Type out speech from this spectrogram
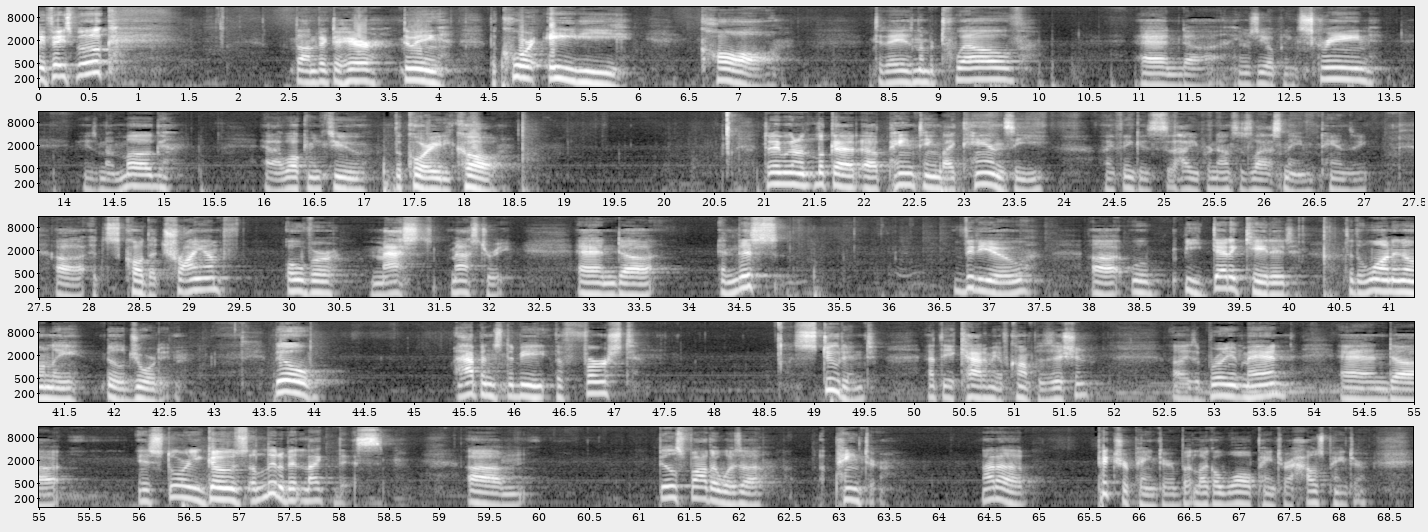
Hey, Facebook. Don Victor here doing the Core 80 call. Today is number 12, and uh, here's the opening screen. Here's my mug, and I welcome you to the Core 80 call. Today we're going to look at a painting by Tansey, I think is how you pronounce his last name, Tansey. Uh, it's called The Triumph Over Mas- Mastery. And uh, and this video uh, will be dedicated to the one and only Bill Jordan. Bill happens to be the first student at the Academy of Composition. Uh, he's a brilliant man, and uh, his story goes a little bit like this. Um, Bill's father was a a painter, not a picture painter, but like a wall painter, a house painter.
